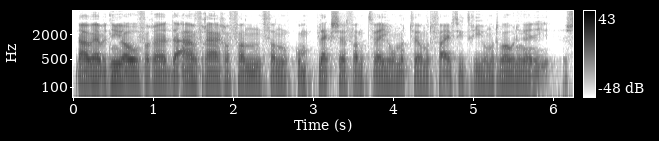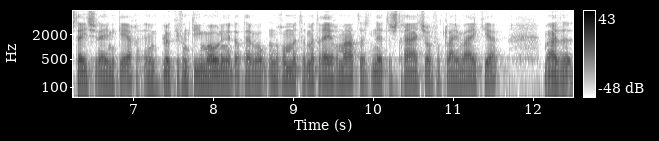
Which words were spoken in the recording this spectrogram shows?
Nou, we hebben het nu over uh, de aanvragen van, van complexen van 200, 250, 300 woningen. Steeds in één keer. Een plukje van 10 woningen, dat hebben we ook nog met, met regelmaat. Dat is net een straatje of een klein wijkje hebt. Maar de,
